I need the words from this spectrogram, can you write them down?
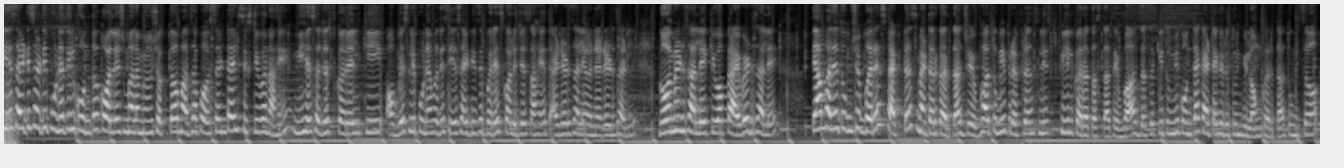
सी एस आय टीसाठी पुण्यातील कोणतं कॉलेज मला मिळू शकतं? माझा पर्सेंटाईल सिक्स्टी वन आहे. मी हे सजेस्ट करेल की ऑब्व्हियसली पुण्यामध्ये सी एस आय टीचे बरेच कॉलेजेस आहेत. ॲडेड झाले अनएडेड झाले गव्हर्मेंट झाले किंवा प्रायव्हेट झाले. त्यामध्ये तुमचे बरेच फॅक्टर्स मॅटर करतात. जेव्हा तुम्ही प्रेफरन्स लिस्ट फील करत असता तेव्हा जसं की तुम्ही कोणत्या कॅटेगरीतून बिलॉंग करता तुमचं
